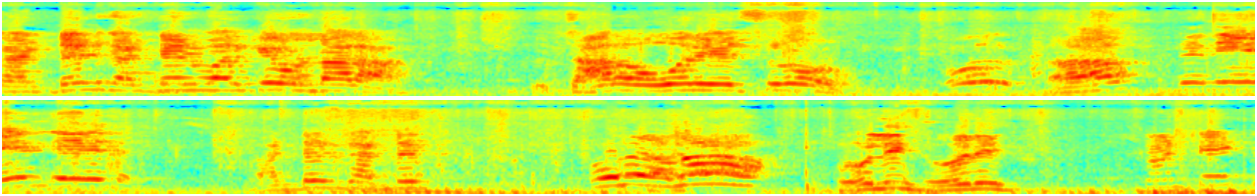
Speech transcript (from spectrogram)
కంటెంట్ కంటెంట్ వరకే ఉండాలా? చాలా ఓవర్ చేస్తున్నావు. కంటెంట్ కంటెంట్ హోలీ హోలీ. కంటెంట్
